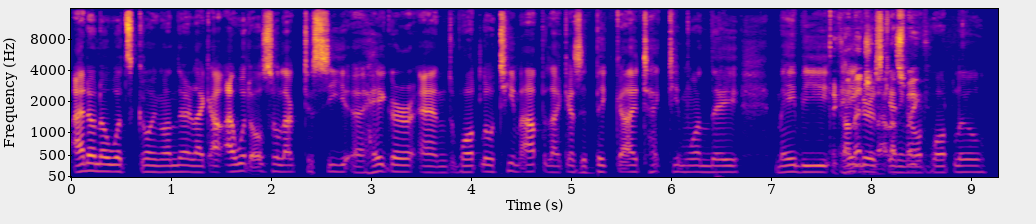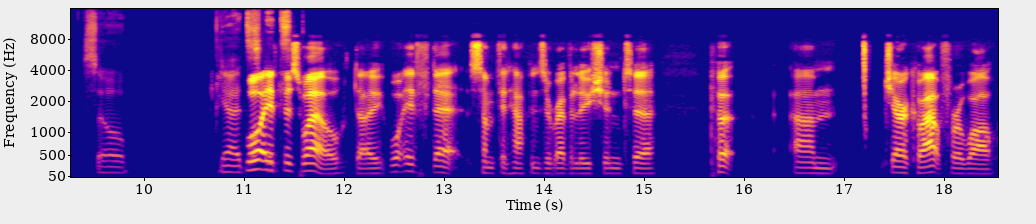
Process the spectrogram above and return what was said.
I don't know what's going on there. Like i, I would also like to see uh, hager and wardlow team up like as a big guy tag team one day. Maybe Think I mentioned hager's getting out week. wardlow. So Yeah, it's, What if as well though? What if that something happens at Revolution to put um, Jericho out for a while,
